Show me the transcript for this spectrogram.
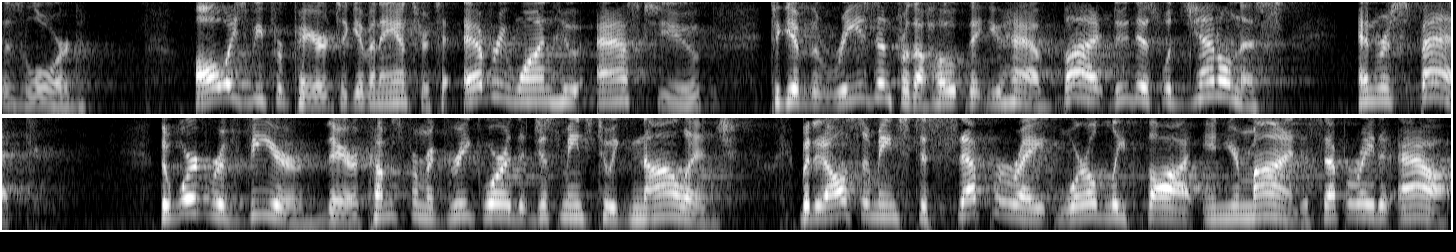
as Lord. Always be prepared to give an answer to everyone who asks you to give the reason for the hope that you have. But do this with gentleness and respect the word revere there comes from a Greek word that just means to acknowledge, but it also means to separate worldly thought in your mind, to separate it out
